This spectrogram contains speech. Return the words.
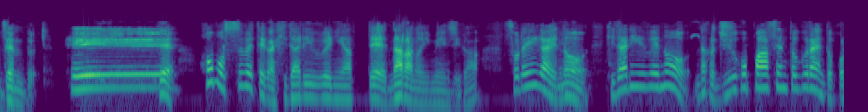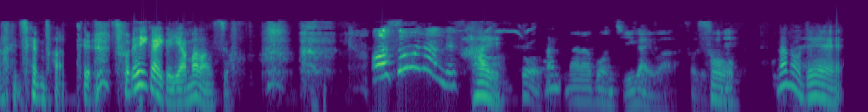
全部。へで、ほぼ全てが左上にあって、奈良のイメージが。それ以外の左上の、なんか15%ぐらいのところに全部あって、それ以外が山なんですよ。あ、そうなんですか？はい。そう。奈良盆地以外はそうですそうね。なので、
